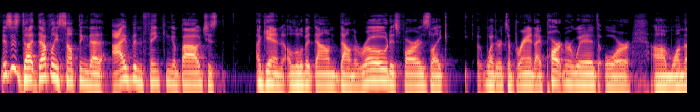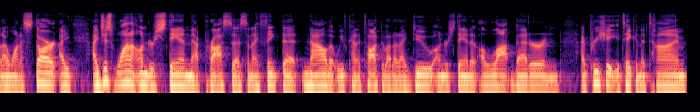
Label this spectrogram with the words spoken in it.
this is definitely something that I've been thinking about just again a little bit down down the road as far as like whether it's a brand I partner with or um, one that I want to start. I, I just want to understand that process. And I think that now that we've kind of talked about it, I do understand it a lot better. And I appreciate you taking the time.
